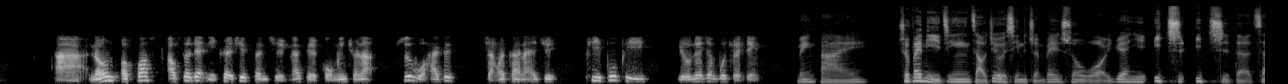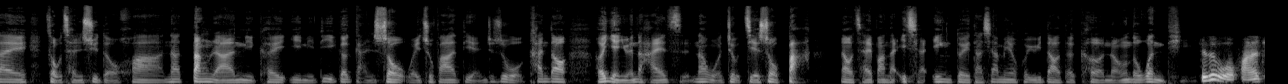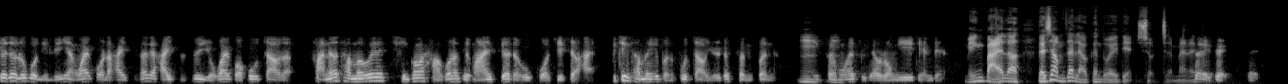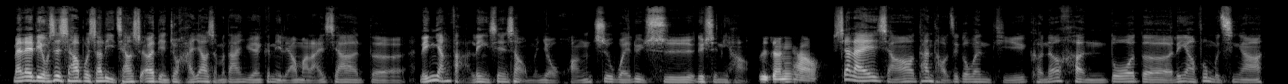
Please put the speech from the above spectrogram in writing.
啊，然后 of course after that 你可以去申请那些公民权了，就是我还是讲回刚才那一句，批不批由内政部决定，明白。除非你已经早就有心理准备，说我愿意一直一直的在走程序的话，那当然你可以以你第一个感受为出发点，就是我看到和演员的孩子，那我就接受吧。那我才帮他一起来应对他下面会遇到的可能的问题。其实我反而觉得，如果你领养外国的孩子，那个孩子是有外国护照的，反而他们会情况好过那些马来西亚的无国籍小孩。毕竟他们有本护照，有一个身份，嗯，生活会比较容易一点点。明白了，等一下我们再聊更多一点。守着 Melody，对对对，Melody，我是小布小李强，十二点钟还要什么单元跟你聊马来西亚的领养法令？线上我们有黄志威律师，律师你好，李强你好。下来想要探讨这个问题，可能很多的领养父母亲啊。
